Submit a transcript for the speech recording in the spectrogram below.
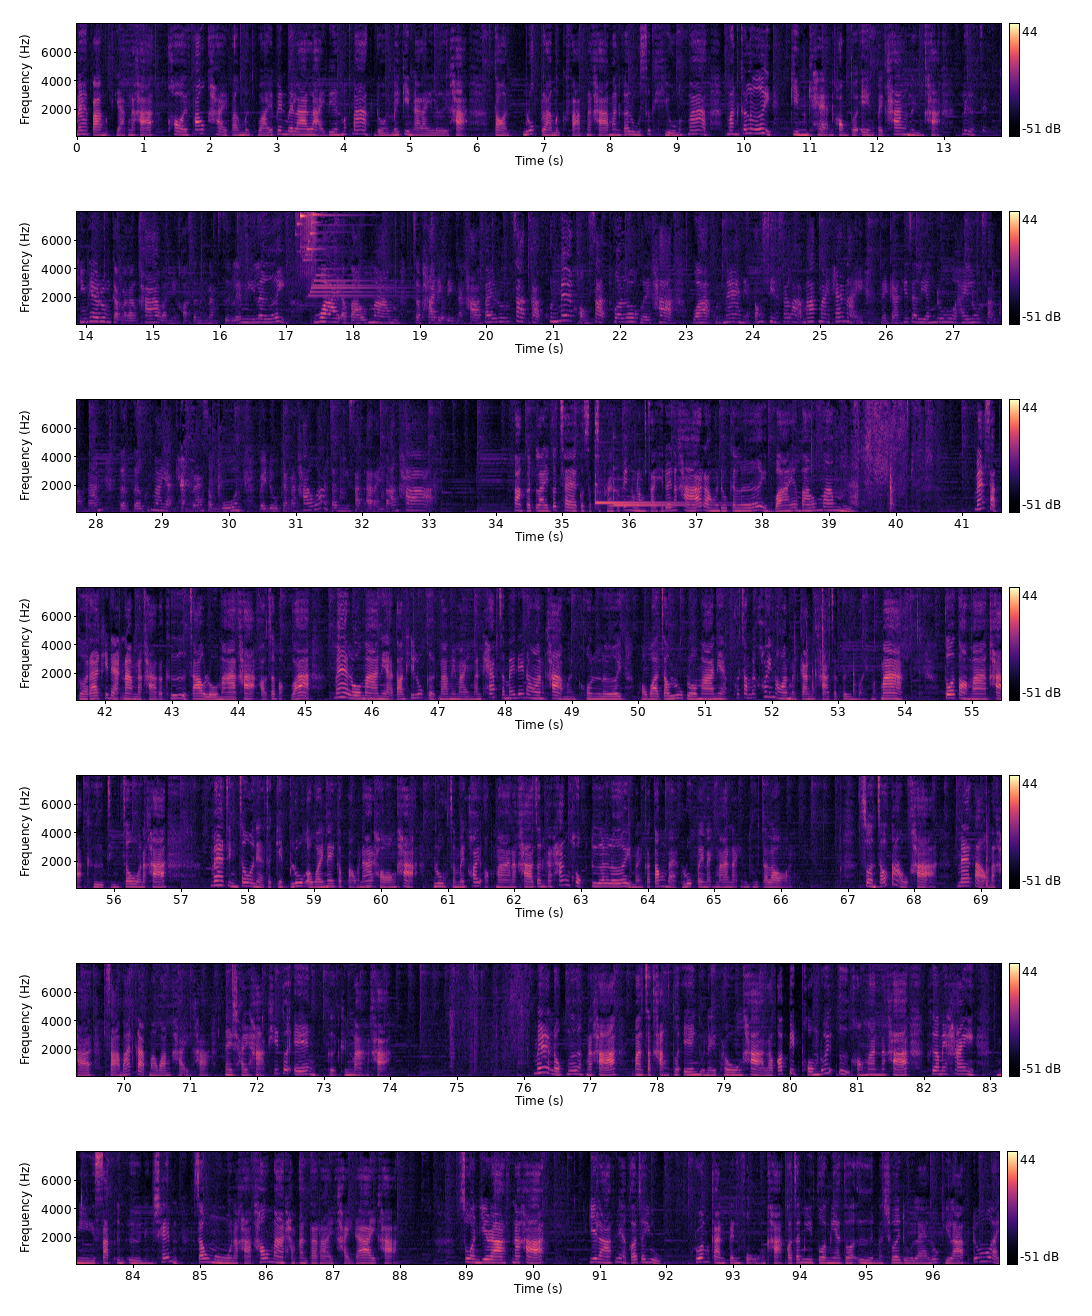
แม่ปลาหมึกยักษ์นะคะ คอยเฝ้าไข่ปลาหมึกไว้เป็นเวลาหลายเดือนมากๆ โดยไม่กินอะไรเลยค่ะ ตอนลูกปลาหมึกฟักนะคะ มันก็รู้สึกหิวมากๆ มันก็เลยกินแขนของตัวเองไปข้างหนึ่งค่ะ เหลือเจ็ดพิงเพรุมกลับมาแล้วค่ะ วันนี้ขอเสนอหนังสือเล่มนี้เลย Why About Mom จะพาเด็กๆนะคะ ไปรู้จักกับคุณแม่ของสัตว์ทั่วโลกเลยค่ะ ว่าคุณแม่เนี่ยต้องเสียสละมากมายแค่ไหน ในการที่จะเลี้ยงดูให้ลูกสัตว์เหล่านั้น เติบโตขึ้นมาอย่างแข็งแรงสมบูรณ์ ไปดูกันนะคะว่าจะมีสัตว์อะไรบ้างค่ะ ฝากกดไลค์ กดแชร์ กด subscribe เพื่อเป็นกำลังใจให้ด้วยนะคะ เรามาดูกันเลย Why About Mom แม่สัตว์ตัวแรกที่แนะนำนะคะก็คือเจ้าโลมาค่ะ เขาจะบอกว่าแม่โลมาเนี่ยตอนที่ลูกเกิดมาใหม่ ๆ มันแทบจะไม่ได้นอนค่ะเหมือนคนเลย เพราะว่าเจ้าลูกโลมาเนี่ยก็จะไม่ค่อยนอนเหมือนกันค่ะจะตื่นบ่อยมากๆ ตัวต่อมาค่ะคือจิงโจ้นะคะ แม่จิงโจ้เนี่ยจะเก็บลูกเอาไว้ในกระเป๋าหน้าท้องค่ะ ลูกจะไม่ค่อยออกมานะคะ จนกระทั่ง 6 เดือนเลย มันก็ต้องแบกลูกไปไหนมาไหนอยู่ตลอด ส่วนเจ้าเต่าค่ะ แม่เต่านะคะ สามารถกลับมาวางไข่ค่ะ ในชายหาดที่ตัวเองเกิดขึ้นมาค่ะ แม่นกเงือกนะคะ มันจะขังตัวเองอยู่ในโพรงค่ะ แล้วก็ปิดโพรงด้วยอึของมันนะคะ เพื่อไม่ให้มีสัตว์อื่นๆ อย่างเช่น เจ้างูนะคะ เข้ามาทำอันตรายไข่ได้ค่ะ ส่วนยีราฟนะคะ ยีราฟเนี่ยก็จะอยู่ร่วมกันเป็นฝูงค่ะ ก็จะมีตัวเมียตัวอื่นมาช่วยดูแลลูกยีราฟด้วย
